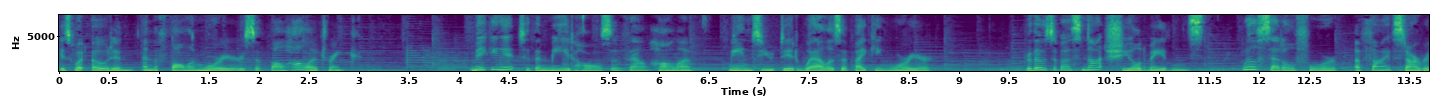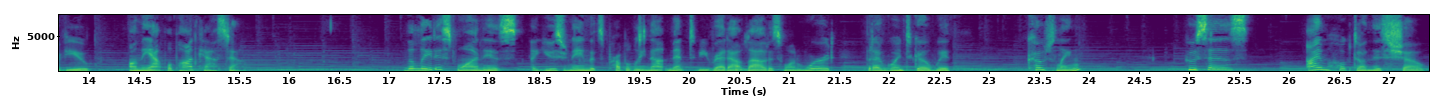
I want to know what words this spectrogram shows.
is what Odin and the fallen warriors of Valhalla drink. Making it to the mead halls of Valhalla means you did well as a Viking warrior. For those of us not shield maidens, we'll settle for a five star review on the Apple Podcast app. The latest one is a username that's probably not meant to be read out loud as one word, but I'm going to go with Coatling, who says, I'm hooked on this show.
